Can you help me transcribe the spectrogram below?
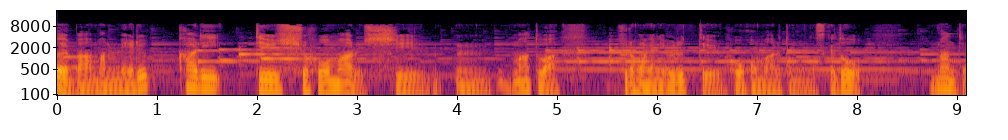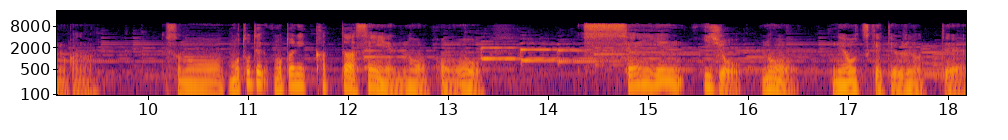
例えば、まあ、メルカリっていう手法もあるし、うん、まあ、あとは、古本屋に売るっていう方法もあると思うんですけど、なんていうのかな。その、元で、元に買った1000円の本を、1000円以上の値をつけて売るのって、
